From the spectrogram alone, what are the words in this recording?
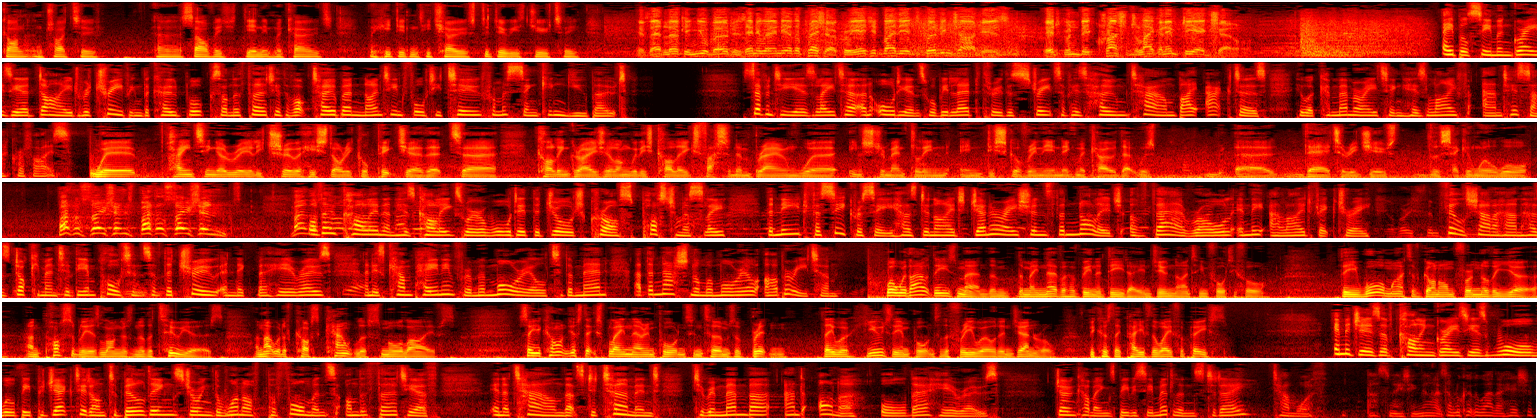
gone and tried to uh, salvage the Enigma codes, but he didn't. He chose to do his duty. If that lurking U-boat is anywhere near the pressure created by the exploding charges, it can be crushed like an empty eggshell. Able seaman Grazier died retrieving the code books on the 30th of October 1942 from a sinking U-boat. Seventy years later, an audience will be led through the streets of his hometown by actors who are commemorating his life and his sacrifice. We're painting a really true historical picture that uh, Colin Grazier, along with his colleagues Fasson and Brown, were instrumental in, in discovering the Enigma code that was uh, there to reduce the Second World War. Battle stations, battle stations! Although Colin and his colleagues were awarded the George Cross posthumously, the need for secrecy has denied generations the knowledge of their role in the Allied victory. Phil Shanahan has documented the importance of the true Enigma heroes and is campaigning for a memorial to the men at the National Memorial Arboretum. Well, without these men, there may never have been a D-Day in June 1944. The war might have gone on for another year and possibly as long as another two years and that would have cost countless more lives. So you can't just explain their importance in terms of Britain. They were hugely important to the free world in general because they paved the way for peace. Images of Colin Grazier's war will be projected onto buildings during the one-off performance on the 30th in a town that's determined to remember and honour all their heroes. Joan Cummins, BBC Midlands Today, Tamworth. Fascinating. Now let's have a look at the weather. Here's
